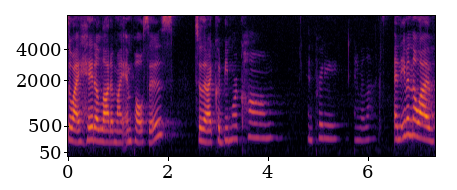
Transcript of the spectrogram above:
So I hid a lot of my impulses so that I could be more calm and pretty and relaxed. And even though I've,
